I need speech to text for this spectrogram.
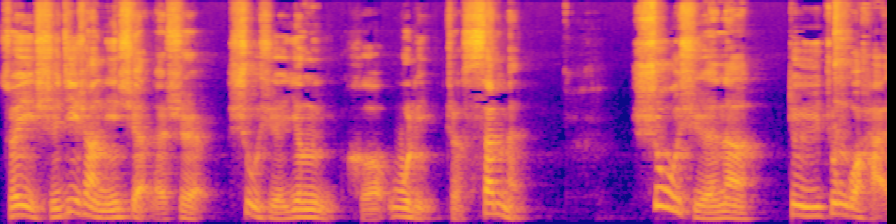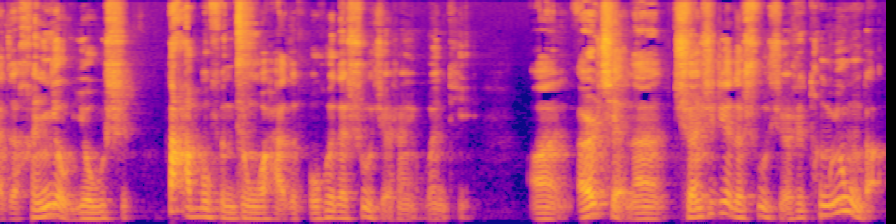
所以实际上，您选的是数学、英语和物理这三门。数学呢，对于中国孩子很有优势，大部分中国孩子不会在数学上有问题啊。而且呢，全世界的数学是通用的。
